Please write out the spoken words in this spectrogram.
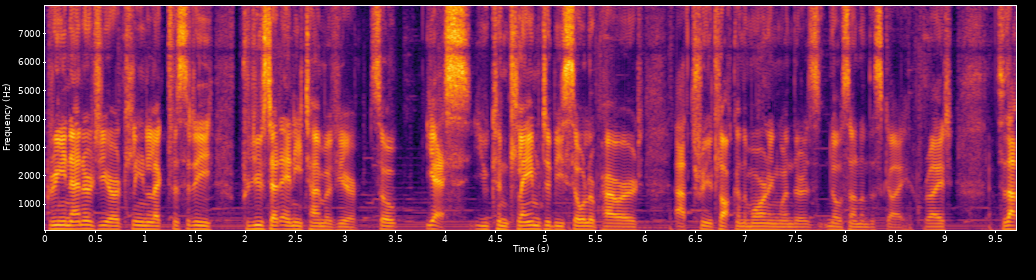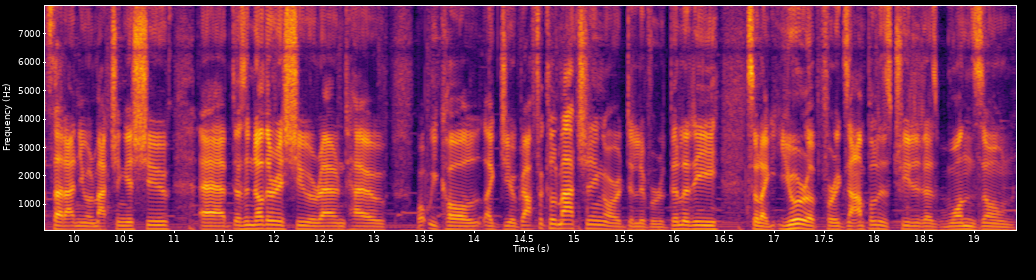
green energy or clean electricity produced at any time of year. So yes, you can claim to be solar powered at three o'clock in the morning when there's no sun in the sky, right? So that's that annual matching issue. Uh, there's another issue around how what we call like geographical matching or deliverability. So, like Europe, for example, is treated as one zone.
